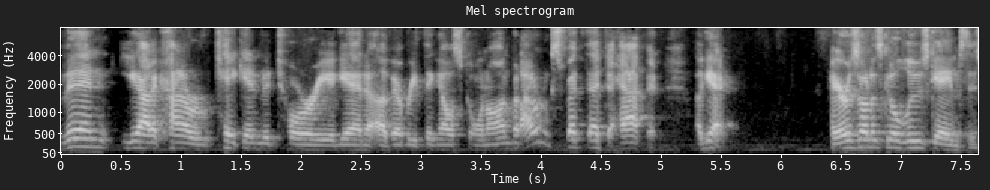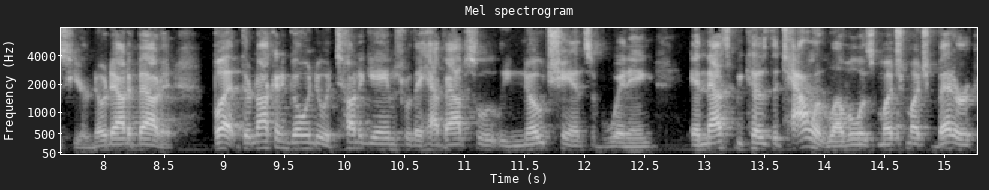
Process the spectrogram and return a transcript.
then you got to kind of take inventory again of everything else going on. But I don't expect that to happen. Again, Arizona's going to lose games this year, no doubt about it. But they're not going to go into a ton of games where they have absolutely no chance of winning. And that's because the talent level is much, much better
